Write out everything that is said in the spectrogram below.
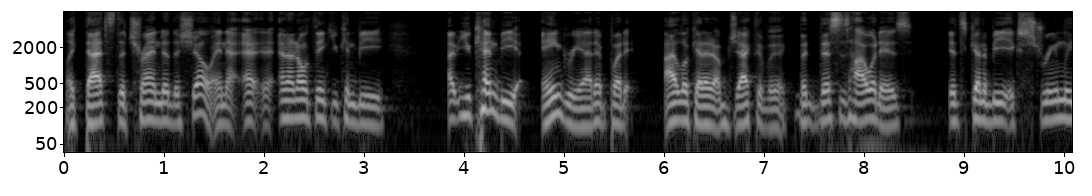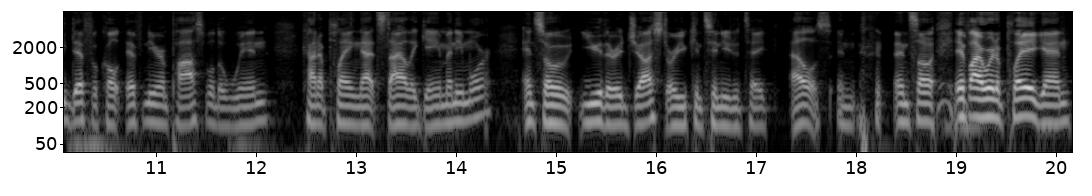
like that's the trend of the show. And and I don't think you can be, uh, you can be angry at it, but I look at it objectively. Like this is how it is. It's going to be extremely difficult, if near impossible, to win. Kind of playing that style of game anymore. And so you either adjust or you continue to take L's. And and so if I were to play again,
